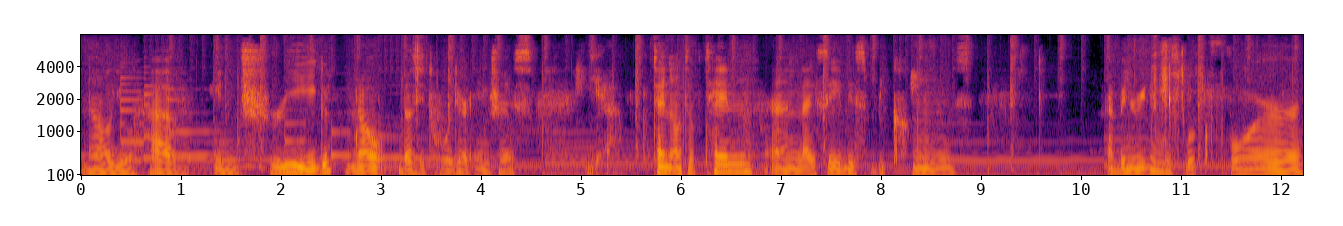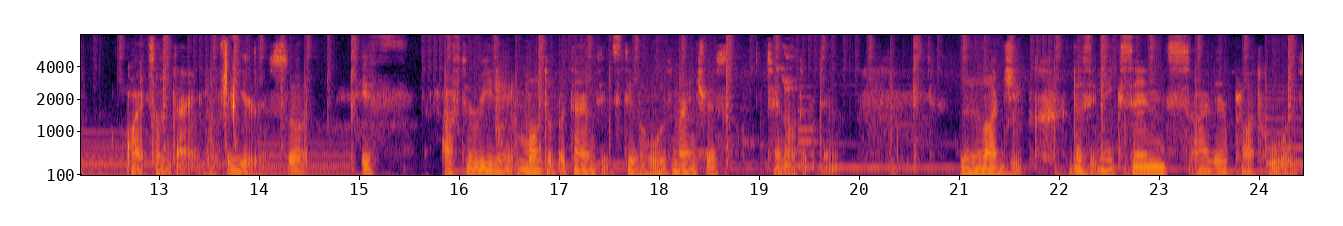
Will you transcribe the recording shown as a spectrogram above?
now you have intrigue. Now does it hold your interest? Yeah. 10 out of 10 and i say this because i've been reading this book for quite some time for years. So after reading it multiple times it still holds my interest. 10 out of 10 logic. Does it make sense? Are there plot holes?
